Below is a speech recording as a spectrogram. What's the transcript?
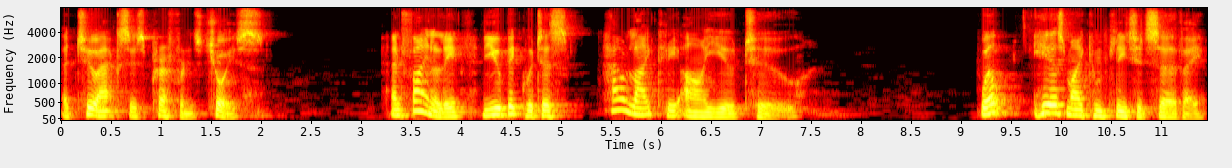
a two axis preference choice, and finally the ubiquitous How likely are you to? Well, here's my completed survey.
